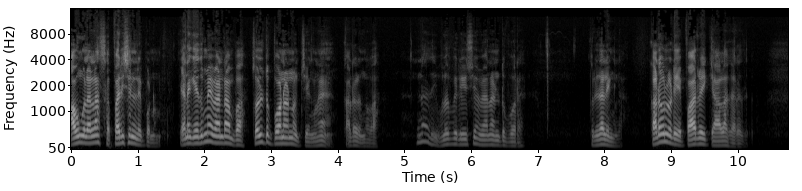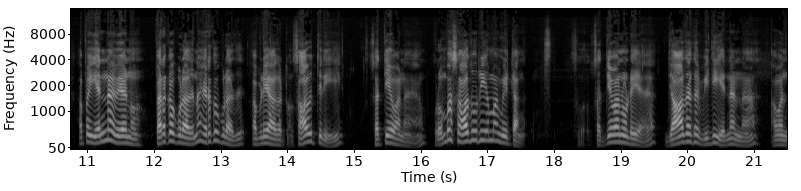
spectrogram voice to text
அவங்களெல்லாம் ச- பரிசீலனை பண்ணணும். எனக்கு எதுவுமே வேண்டாம்ப்பா சொல்லிட்டு போனான்னு வச்சுங்களேன் கடவுளுங்க வா. என்ன அது இவ்வளோ பெரிய விஷயம் வேணான்ட்டு போகிறேன் புரியுதா இல்லைங்களா? கடவுளுடைய பார்வைக்கு ஆளாகிறது. அப்போ என்ன வேணும்? பிறக்கக்கூடாதுன்னா இறக்கக்கூடாது. அப்படியே ஆகட்டும். சாவித்திரி சத்யவானை ரொம்ப சாதுரியமாக மீட்டாங்க. ஸோ சத்யவானுடைய ஜாதக விதி என்னென்னா அவன்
